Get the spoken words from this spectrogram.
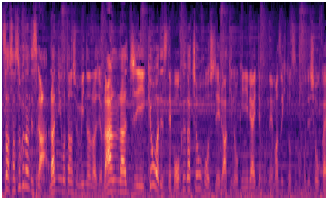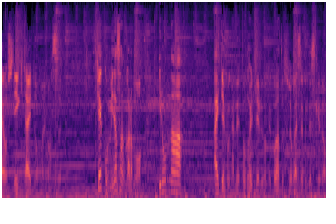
さあ早速なんですがランニングを楽しむみんなのラジオランラジ。今日はですね僕が重宝している秋のお気に入りアイテムをねまず一つここで紹介をしていきたいと思います。結構皆さんからもいろんなアイテムがね届いているのでこの後紹介するんですけど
